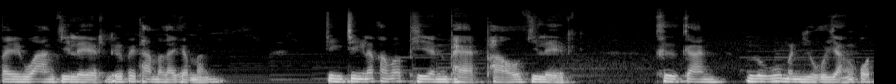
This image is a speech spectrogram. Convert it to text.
ไปวางกิเลส หรือไปทำอะไรกับมัน จริง ๆ แล้วคำว่าเพียรแผดเผากิเลส คือการรู้มันอยู่อย่างอด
